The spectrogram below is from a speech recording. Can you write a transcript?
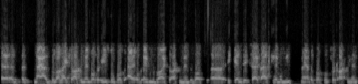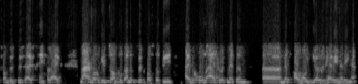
het, het, nou ja, het belangrijkste argument wat erin stond, was, of een van de belangrijkste argumenten was, eh, ik ken Dick Zijp eigenlijk helemaal niet. Nou ja, dat was een soort argument van, dus, dus hij heeft geen gelijk. Maar wat ik interessant vond aan het stuk was dat hij, hij begon eigenlijk met een, eh, met allemaal jeugdherinneringen.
